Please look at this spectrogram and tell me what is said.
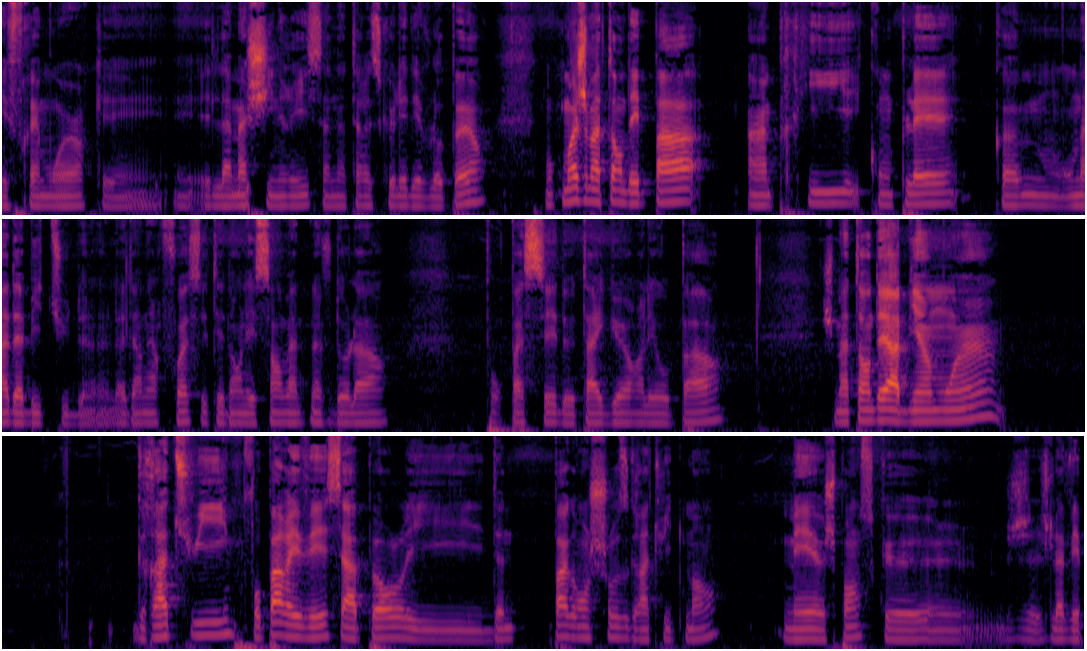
des frameworks et, de la machinerie. Ça n'intéresse que les développeurs. Donc moi, je m'attendais pas à un prix complet comme on a d'habitude. La dernière fois, c'était dans les 129 dollars pour passer de Tiger à Léopard. Je m'attendais à bien moins. Gratuit, faut pas rêver, c'est Apple, ils donnent pas grand chose gratuitement. Mais euh, je pense que je, je l'avais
